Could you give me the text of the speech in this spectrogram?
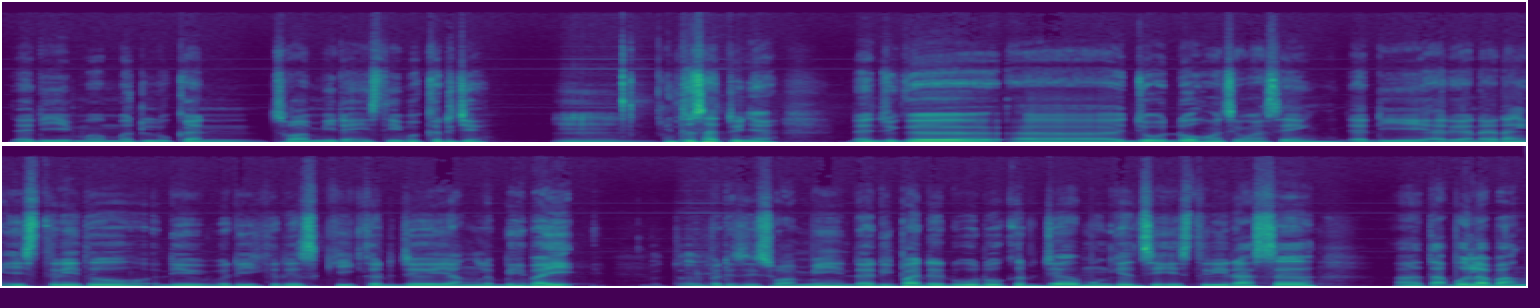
jadi memerlukan suami dan isteri bekerja. Hmm. Itu satunya. Dan juga uh, jodoh masing-masing. Jadi kadang-kadang isteri tu diberi rezeki kerja yang lebih baik Betul. Daripada si suami. Daripada dua-dua kerja mungkin si isteri rasa uh, tak apalah bang.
